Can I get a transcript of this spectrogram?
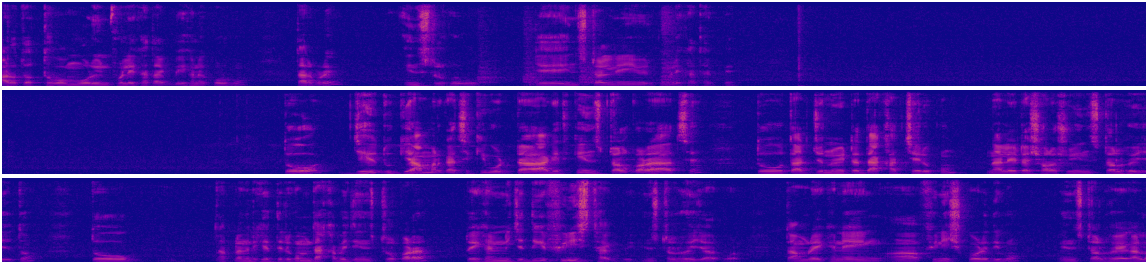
আরও তথ্য বা মোর ইনফো লেখা থাকবে এখানে করব। তারপরে ইনস্টল করব যে ইনস্টল নেই, এরকম লেখা থাকবে। তো যেহেতু কি আমার কাছে কিবোর্ডটা আগে থেকে ইনস্টল করা আছে, তো তার জন্য এটা দেখাচ্ছে এরকম। নাহলে এটা সরাসরি ইনস্টল হয়ে যেত। তো আপনাদের ক্ষেত্রে এরকম দেখাবে যে ইনস্টল করা তো এখানে নিচের দিকে ফিনিশ থাকবে ইনস্টল হয়ে যাওয়ার পর। তো আমরা এখানে ফিনিশ করে দিব ইনস্টল হয়ে গেল।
